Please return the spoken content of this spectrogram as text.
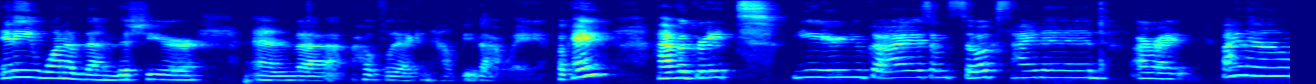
any one of them this year and uh, hopefully I can help you that way. Okay? Have a great year, you guys. I'm so excited. All right. Bye now.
